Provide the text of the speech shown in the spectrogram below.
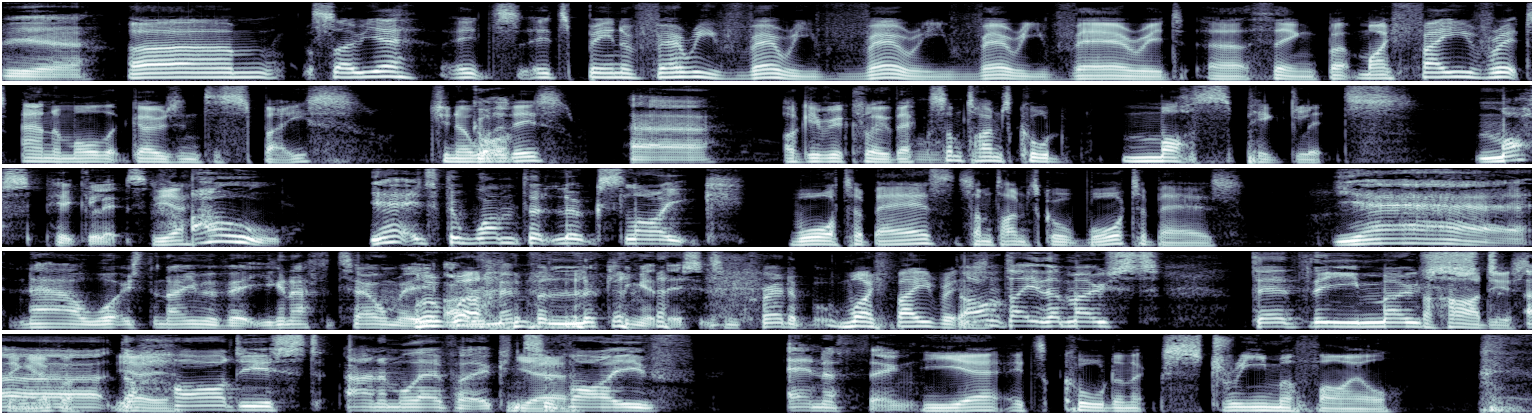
yeah. Um, so yeah, it's it's been a very, very, very, very varied uh, thing. But my favourite animal that goes into space, do you know Go what on. it is? Uh, I'll give you a clue. They're sometimes called moss piglets, moss piglets. Yeah. Oh, yeah. It's the one that looks like. water bears, sometimes called water bears. Yeah. Now, what is the name of it? You're gonna have to tell me. Well, well- I remember looking at this. It's incredible. My favourite Aren't they the most? They're the most The hardiest thing uh, ever. The Yeah, yeah. hardiest animal ever. It can Yeah. survive anything. yeah, it's called an extremophile.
